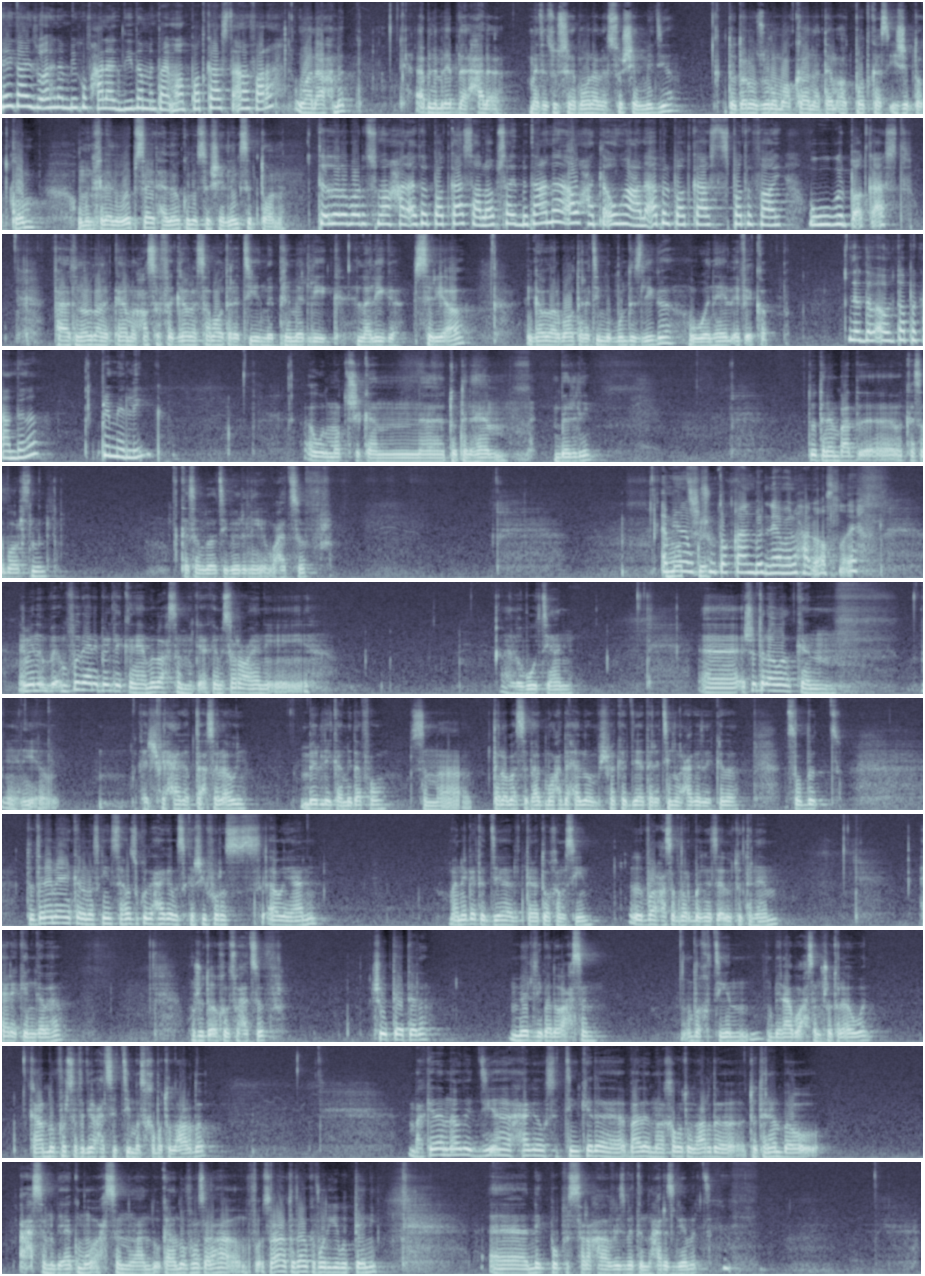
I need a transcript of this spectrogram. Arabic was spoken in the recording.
Hi guys واهلا بيكم في حلقة جديدة من Time Out Podcast أنا فرح. وأنا أحمد. قبل ما نبدأ الحلقة ما تنسوش تتابعونا على ال social media تقدروا تزوروا موقعنا Time Out Podcast Egypt dot com ومن خلال ال website هتلاقوا كل ال social links بتوعنا. تقدروا برضه تسمعوا حلقات البودكاست على ال website بتاعنا أو هتلاقوها على Apple Podcast Spotify و Google Podcast في حلقه النهارده هنتكلم عن اللي حصل في الجولة 37 من ال Premier League لا ليجا سيري ا الجولة 34 من البوندز ليجا ونهائي ال FA Cup نبدأ بأول topic عندنا Premier League أول ماتش كان آه، توتنهام بيرنلي. توتنهام بعد آه، كسب أرسنال. كسب دلوقتي بيرنلي 1-0 أمين أنا مكنتش متوقع إن بيرنلي يعملوا حاجة أصلا. يعني المفروض يعني بيرنلي كان يعملوا أحسن من كده كان يصارعوا يعني على الهبوط يعني. آه، الشوط الأول كان يعني ما كانش في حاجة بتحصل قوي. بيرنلي كان بيدافعوا بس ما طلعوا بس بهجمة واحدة حلوة مش فاكر دقيقة 30 ولا حاجة زي كده. صدت. توتنهام يعني كانوا ماسكين استحوذوا كل حاجة بس كانش في فرص قوي يعني. ما جت الدقيقة 53 الفار حسب ضربة جزاء لتوتنهام. هاري كين جابها. والشوط الأول خلص 1-0 الشوط التاني ابتدى بيرنلي بدأوا أحسن. ضاغطين بيلعبوا أحسن من الشوط الأول. كان عندهم فرصة في الدقيقة 61 بس خبطوا العارضة. بعد كده من أول الدقيقة حاجة وستين كده بعد ما خبطوا العارضة توتنهام بقوا أحسن وبيهاجموا أحسن وعنده كان عندهم فرصة صراحة صراحة توتنهام كان المفروض يجيبوا التاني. آه نيك بوب الصراحة بيثبت إنه حارس جامد.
